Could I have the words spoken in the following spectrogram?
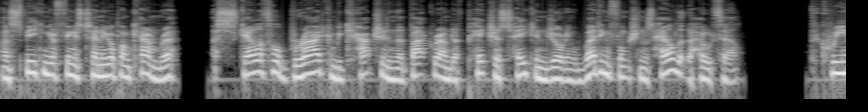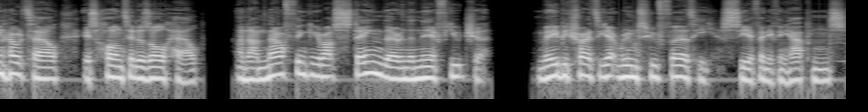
and speaking of things turning up on camera, a skeletal bride can be captured in the background of pictures taken during wedding functions held at the hotel. The Queen Hotel is haunted as all hell, and I'm now thinking about staying there in the near future. Maybe try to get room 230, see if anything happens.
